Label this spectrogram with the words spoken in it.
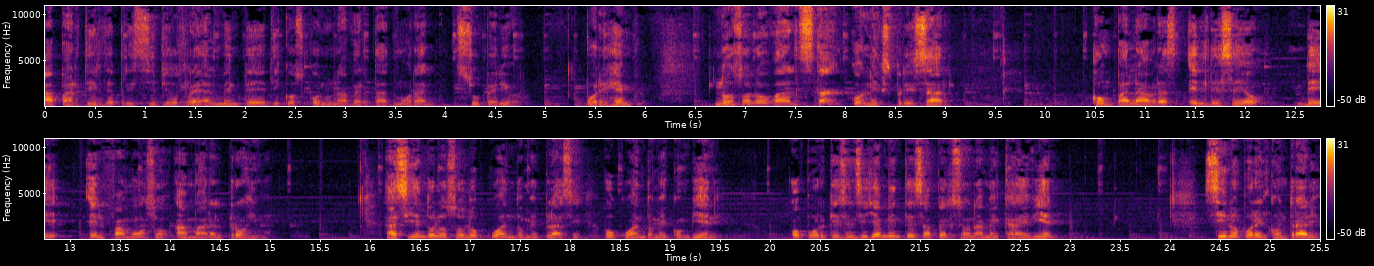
a partir de principios realmente éticos con una verdad moral superior. Por ejemplo, no solo basta con expresar con palabras el deseo de el famoso amar al prójimo, haciéndolo solo cuando me place o cuando me conviene, o porque sencillamente esa persona me cae bien, sino por el contrario,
